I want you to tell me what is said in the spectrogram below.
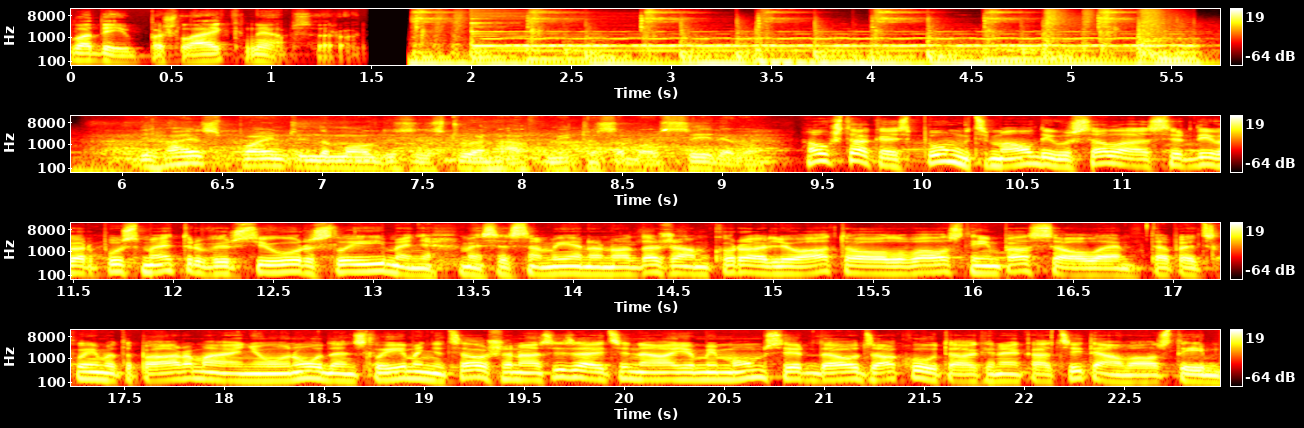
vadību pašlaik neapsverot. Augstākais punkts Maldīvu salās ir 2,5 metru virs jūras līmeņa. Mēs esam viena no dažām korāļu atolu valstīm pasaulē, tāpēc klimata pārmaiņu un ūdens līmeņa celšanās izaicinājumi mums ir daudz akūtāki nekā citām valstīm.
